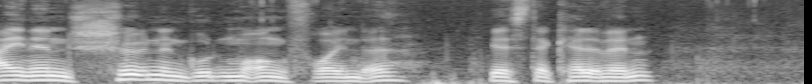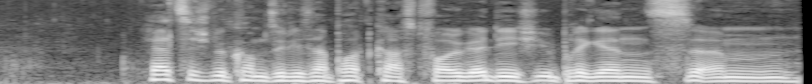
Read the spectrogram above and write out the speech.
Einen schönen guten Morgen, Freunde. Hier ist der Kelvin. Herzlich willkommen zu dieser Podcast-Folge, die ich übrigens ähm,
